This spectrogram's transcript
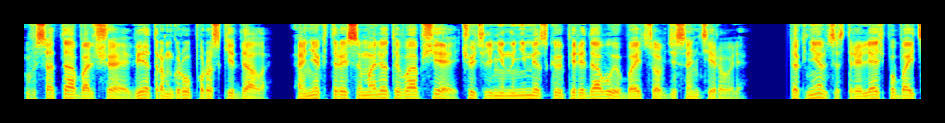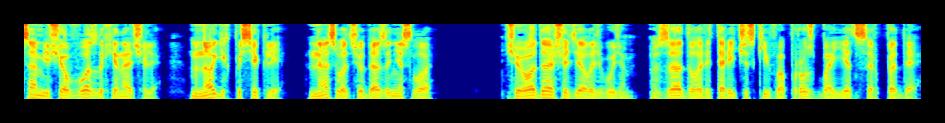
Высота большая, ветром группу раскидала. А некоторые самолеты вообще чуть ли не на немецкую передовую бойцов десантировали. Так немцы стрелять по бойцам еще в воздухе начали. Многих посекли. Нас вот сюда занесло. «Чего дальше делать будем?» – задал риторический вопрос боец РПД.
